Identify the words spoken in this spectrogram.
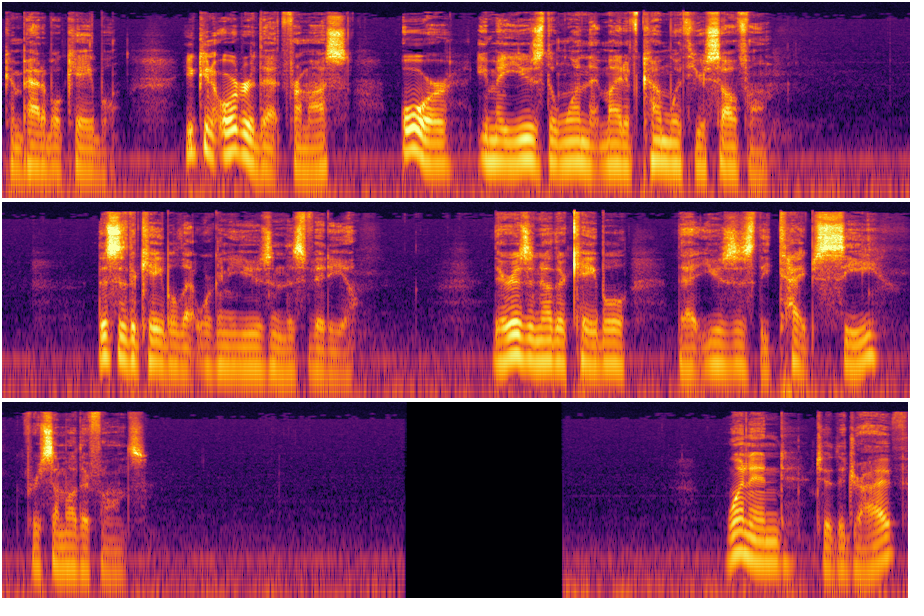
compatible cable. You can order that from us, or you may use the one that might have come with your cell phone. This is the cable that we're going to use in this video. There is another cable that uses the Type C for some other phones. One end to the drive,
